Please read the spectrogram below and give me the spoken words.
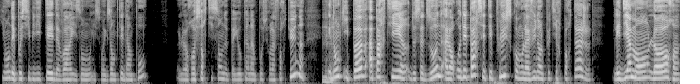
qui ont des possibilités d'avoir, ils, ils sont exemptés d'impôts. Leurs ressortissants ne payent aucun impôt sur la fortune. Et mhm. donc, ils peuvent, à partir de cette zone, alors au départ, c'était plus, comme on l'a vu dans le petit reportage, les diamants, l'or,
